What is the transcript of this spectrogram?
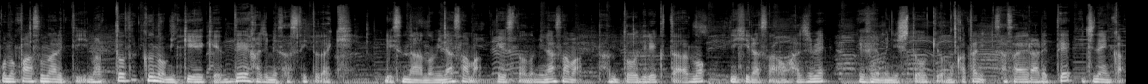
このパーソナリティ全くの未経験で始めさせていただきリスナーの皆様ゲストの皆様担当ディレクターの二平さんをはじめ FM 西東京の方に支えられて1年間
